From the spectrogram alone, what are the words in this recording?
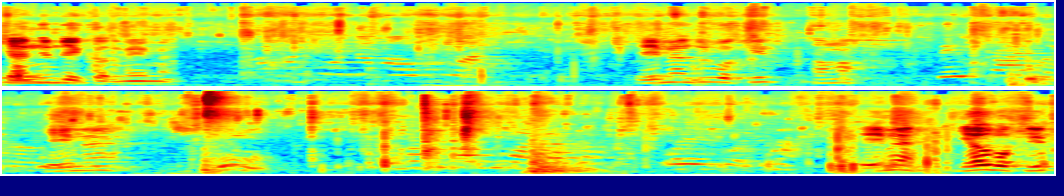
Kendim de yıkadım Eymen. Eymen dur bakayım. Tamam. Eymen. Bu mu? Eymen gel bakayım.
